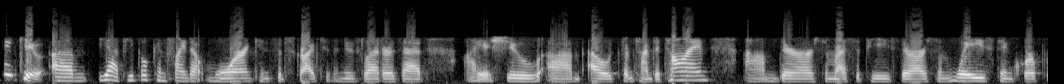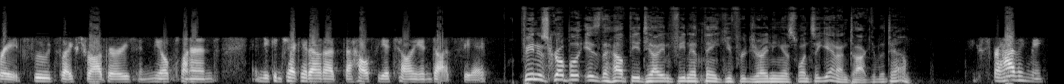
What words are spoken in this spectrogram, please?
Thank you. Um, yeah, people can find out more and can subscribe to the newsletter that I issue um, out from time to time. Um, there are some recipes. There are some ways to incorporate foods like strawberries in meal plans, and you can check it out at thehealthyitalian.ca. Fina Scroppo is the Healthy Italian. Fina, thank you for joining us once again on Talk of the Town. Thanks for having me.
